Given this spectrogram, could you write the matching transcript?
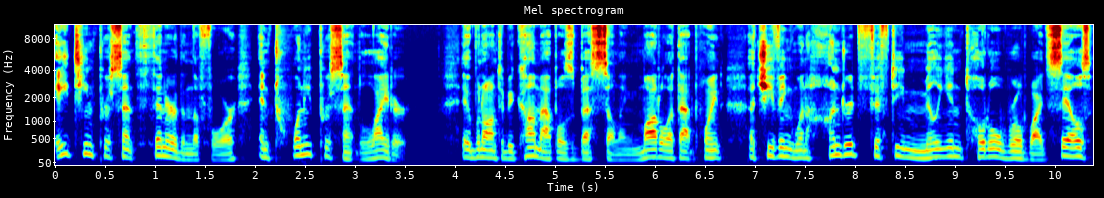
18% thinner than the 4 and 20% lighter. It went on to become Apple's best selling model at that point, achieving 150 million total worldwide sales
